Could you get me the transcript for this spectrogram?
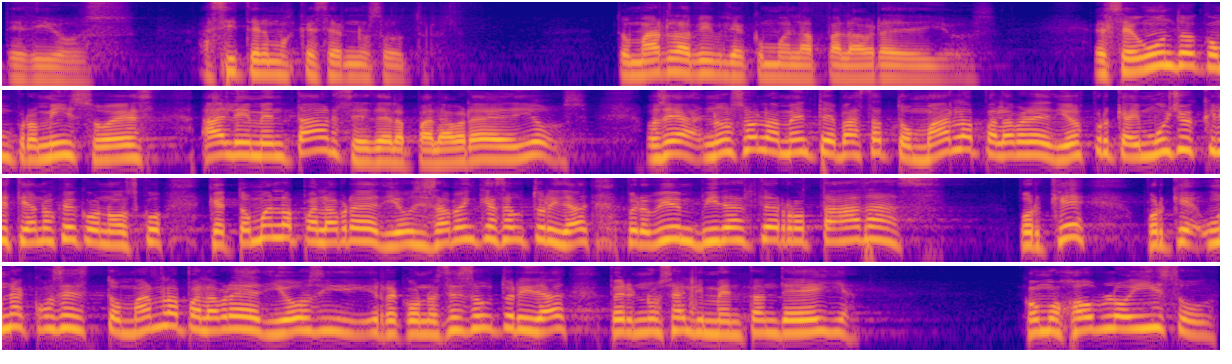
de Dios. Así tenemos que ser nosotros. Tomar la Biblia como la palabra de Dios. El segundo compromiso es alimentarse de la palabra de Dios. O sea, no solamente basta tomar la palabra de Dios, porque hay muchos cristianos que conozco que toman la palabra de Dios y saben que es autoridad, pero viven vidas derrotadas. ¿Por qué? Porque una cosa es tomar la palabra de Dios y reconocer su autoridad, pero no se alimentan de ella. Como Job lo hizo,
